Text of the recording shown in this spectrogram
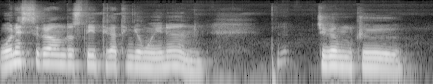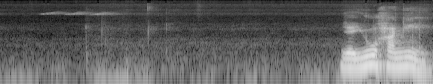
1S ground state 같은 경우에는 지금 그 이제 요 항이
